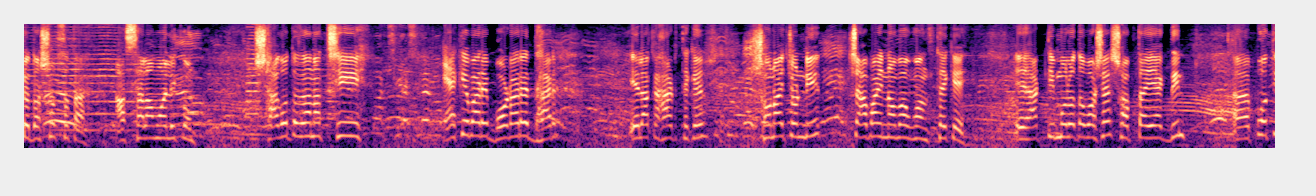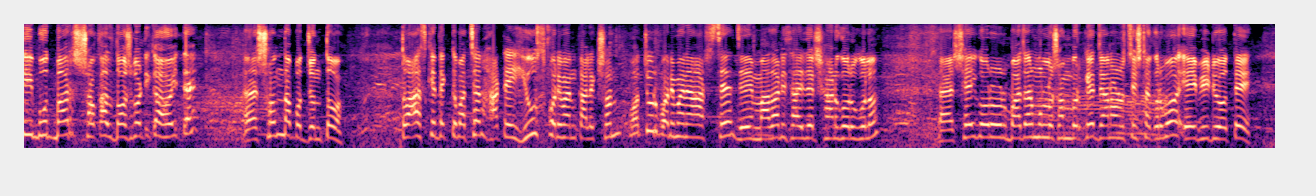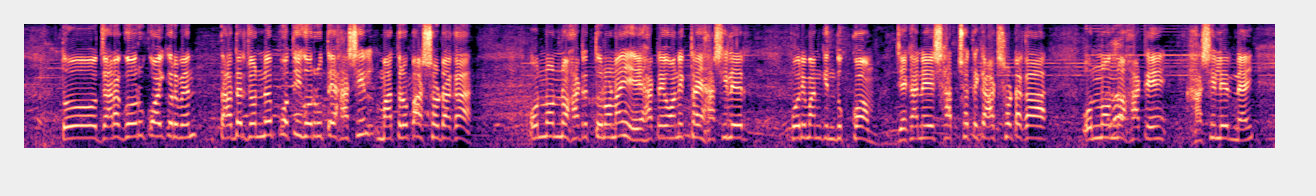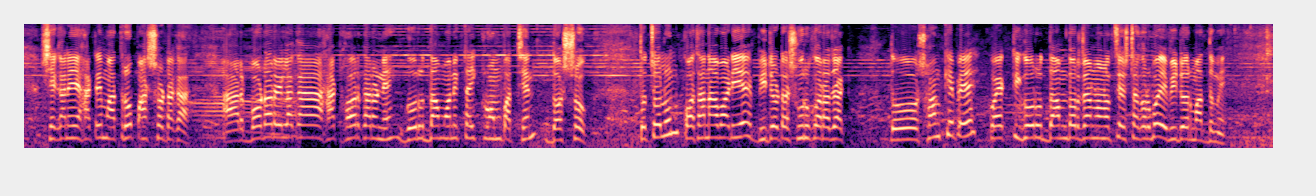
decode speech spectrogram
সুপ্রিয় দর্শক শ্রোতা, আসসালামু আলাইকুম। স্বাগত জানাচ্ছি একেবারে বর্ডারের ধার এলাকা হাট থেকে সোনাইচণ্ডীর চাবাই নবাবগঞ্জ থেকে। এই হাটটি মূলত বসে সপ্তাহে একদিন প্রতি বুধবার সকাল দশ ঘটিকা হইতে সন্ধ্যা পর্যন্ত। তো আজকে দেখতে পাচ্ছেন, হাটে হিউজ পরিমাণ কালেকশন প্রচুর পরিমাণে আসছে, যে মাঝারি সাইজের ষাঁড় গরুগুলো সেই গরুর বাজার মূল্য সম্পর্কে জানানোর চেষ্টা করব এই ভিডিওতে। তো যারা গরু ক্রয় করবেন, তাদের জন্য প্রতি গরুতে হাসিল মাত্র পাঁচশো টাকা। অন্য অন্য হাটের তুলনায় এই হাটে অনেকটাই হাসিলের পরিমাণ কিন্তু কম। যেখানে সাতশো থেকে আটশো টাকা অন্য অন্য হাটে হাসিলের নেয়। সেখানে হাটে মাত্র পাঁচশো টাকা। আর বর্ডার এলাকা হাট হওয়ার কারণে গরুর দাম অনেকটাই কম পাচ্ছেন দর্শক। তো চলুন কথা না বাড়িয়ে ভিডিওটা শুরু করা যাক। তো সংক্ষেপে কয়েকটি গরুর দাম দর জানানোর চেষ্টা করব এই ভিডিওর মাধ্যমে।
